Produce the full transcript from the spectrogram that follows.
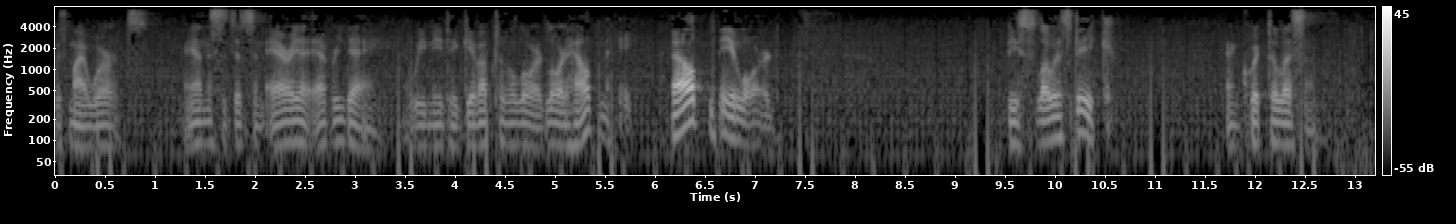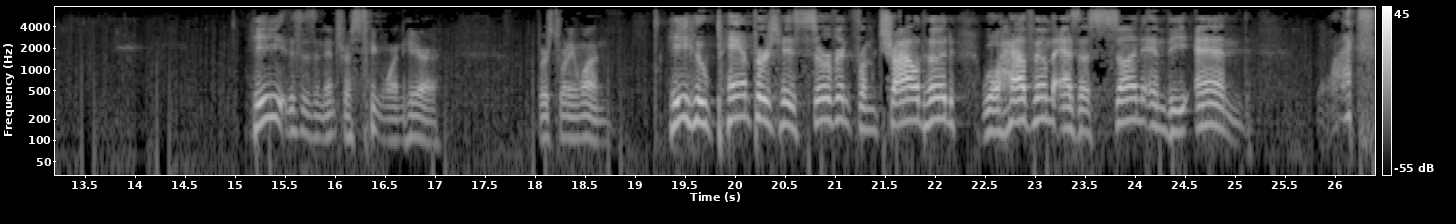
with my words. And this is just an area every day we need to give up to the Lord. Lord, help me. Help me, Lord. Be slow to speak and quick to listen. He, this is an interesting one here. Verse 21. He who pampers his servant from childhood will have him as a son in the end. What?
